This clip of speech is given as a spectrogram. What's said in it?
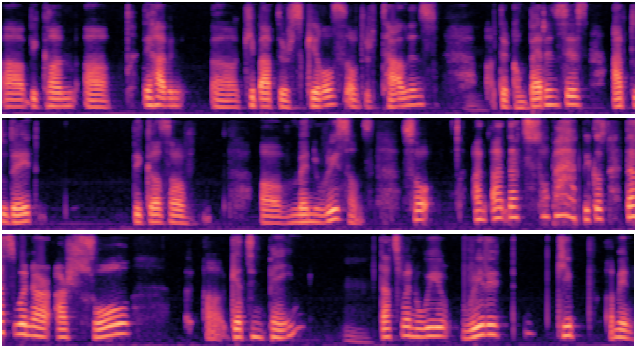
uh, become uh, they haven't uh, keep up their skills or their talents mm. their competencies up to date because of of many reasons so and, and that's so bad because that's when our, our soul uh, gets in pain mm. that's when we really keep i mean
